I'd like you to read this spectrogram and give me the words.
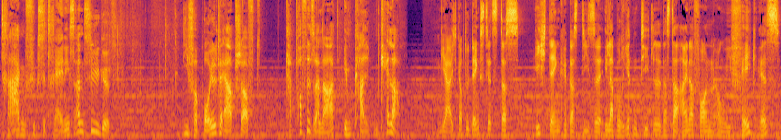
tragen Füchse Trainingsanzüge die verbeulte Erbschaft Kartoffelsalat im kalten Keller. Ja, ich glaube, du denkst jetzt, dass ich denke, dass diese elaborierten Titel, dass da einer von irgendwie fake ist.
